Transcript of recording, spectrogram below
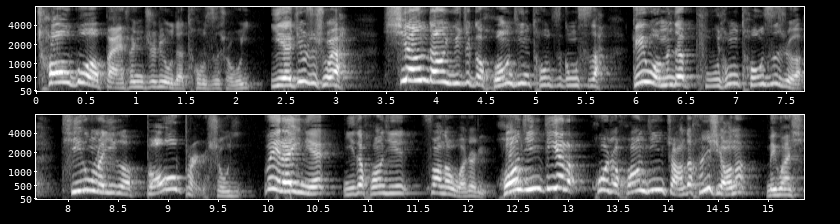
超过百分之六的投资收益。也就是说呀。相当于这个黄金投资公司啊，给我们的普通投资者提供了一个保本收益。未来一年，你的黄金放到我这里，黄金跌了或者黄金涨得很小呢，没关系，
